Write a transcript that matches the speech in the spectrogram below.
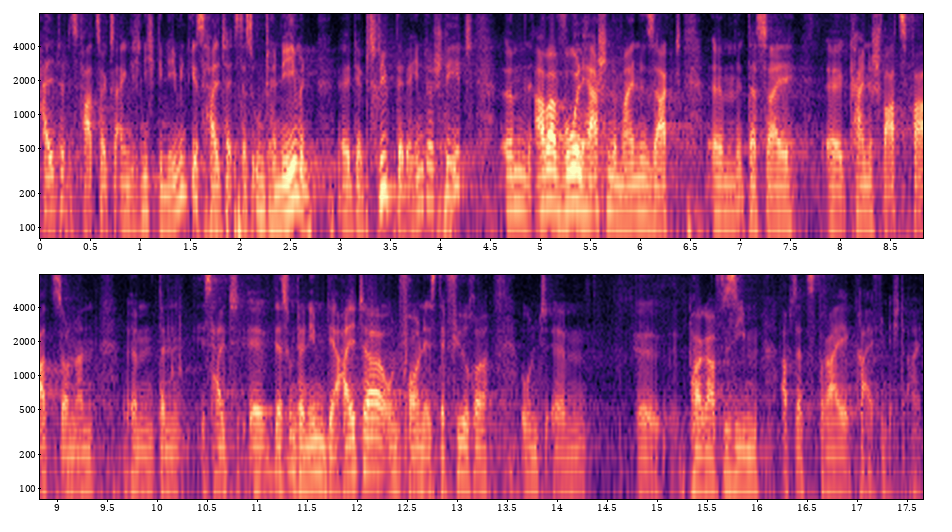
Halter des Fahrzeugs eigentlich nicht genehmigt ist. Halter ist das Unternehmen, äh, der Betrieb, der dahinter steht. Ähm, aber wohl herrschende Meinung sagt, ähm, das sei äh, keine Schwarzfahrt, sondern ähm, dann ist halt äh, das Unternehmen der Halter und vorne ist der Führer und ähm, äh, Paragraph 7 Absatz 3 greifen nicht ein.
